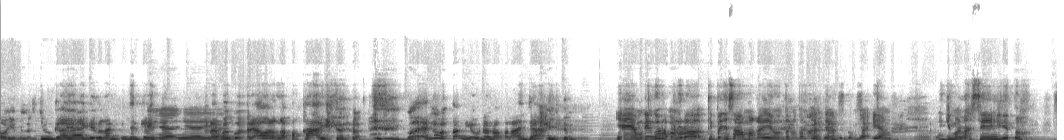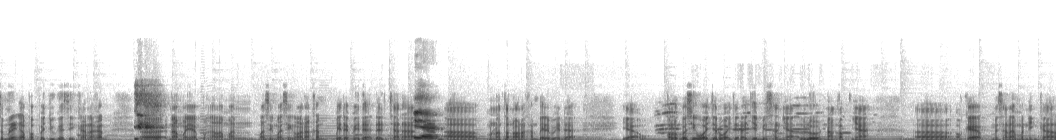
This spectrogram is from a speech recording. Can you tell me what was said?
oh iya bener juga ya gitu kan. Jadi kayak iya iya iya. kenapa gue dari awal nggak peka? Gitu. Gue eh, nonton ya udah nonton aja gitu. Ya, ya mungkin gue sama Nurul tipenya sama kayak yang nonton nonton aja gitu. Nggak yang ini gimana sih? gitu. Sebenarnya nggak apa-apa juga sih karena kan eh, namanya pengalaman masing-masing orang kan beda-beda dan cara Iya. eh, menonton orang kan beda-beda. Ya kalau gue sih wajar-wajar aja misalnya lu nangkapnya eh, oke misalnya meninggal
